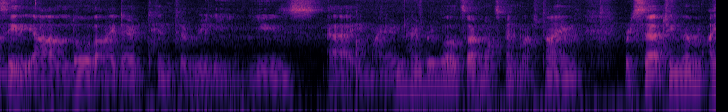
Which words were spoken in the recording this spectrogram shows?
Unseelie are law that I don't tend to really use uh, in my own homebrew world, so I've not spent much time researching them. I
